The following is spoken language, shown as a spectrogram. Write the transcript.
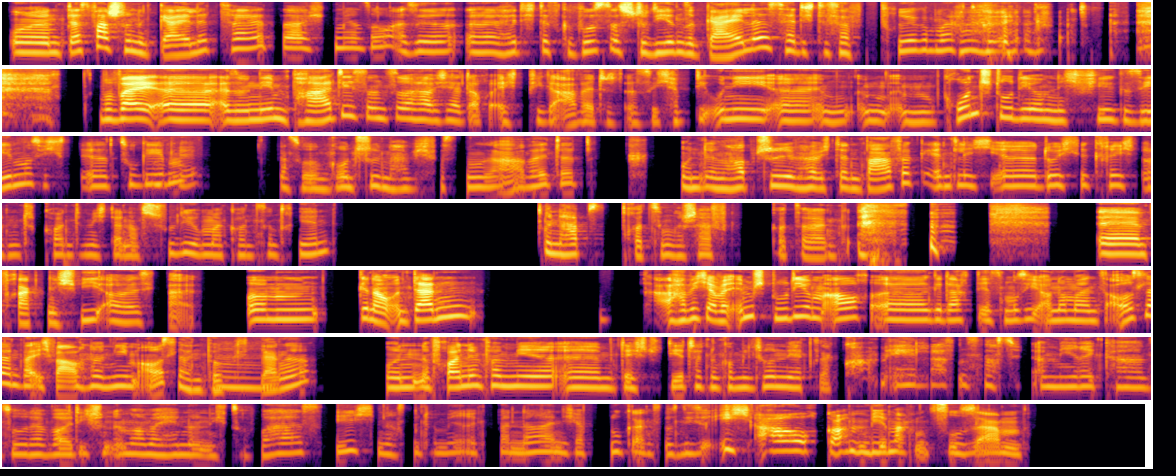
Und das war schon eine geile Zeit, sag ich mir so. Also äh, hätte ich das gewusst, dass Studieren so geil ist, hätte ich das ja früher gemacht. Quatsch. Wobei, äh, also neben Partys und so habe ich halt auch echt viel gearbeitet. Also ich habe die Uni äh, im, im, im Grundstudium nicht viel gesehen, muss ich äh, zugeben. Okay. Also im Grundstudium habe ich fast nur gearbeitet. Und im Hauptstudium habe ich dann BAföG endlich äh, durchgekriegt und konnte mich dann aufs Studium mal konzentrieren. Und habe es trotzdem geschafft, Gott sei Dank. äh, fragt nicht wie, aber ist egal. Um, genau, und dann habe ich aber im Studium auch äh, gedacht, jetzt muss ich auch nochmal ins Ausland, weil ich war auch noch nie im Ausland wirklich Mhm. lange. Und eine Freundin von mir, äh, mit der ich studiert hatte, eine Kommilitonin, die hat gesagt, komm ey, lass uns nach Südamerika und so, da wollte ich schon immer mal hin. Und ich so, was? Ich nach Südamerika? Nein, ich habe Flugangst. Und die so, ich auch, komm, wir machen es zusammen.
